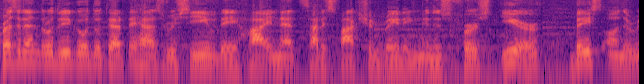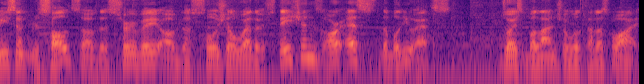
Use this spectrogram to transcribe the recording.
President Rodrigo Duterte has received a high net satisfaction rating in his first year based on the recent results of the Survey of the Social Weather Stations or SWS. Joyce Balancho will tell us why.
